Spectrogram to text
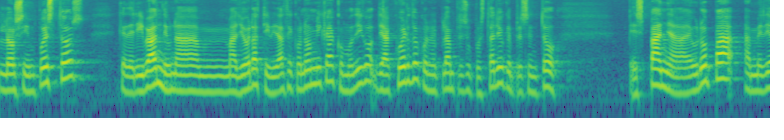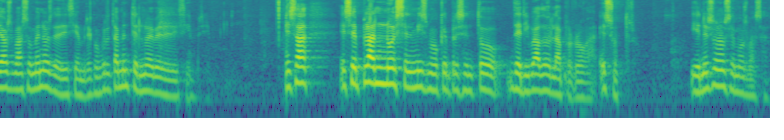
los impuestos que derivan de una mayor actividad económica, como digo, de acuerdo con el plan presupuestario que presentó España a Europa a mediados más o menos de diciembre, concretamente el 9 de diciembre. ese plan no es el mismo que presentó derivado de la prórroga, es otro. Y en eso nos hemos basado.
